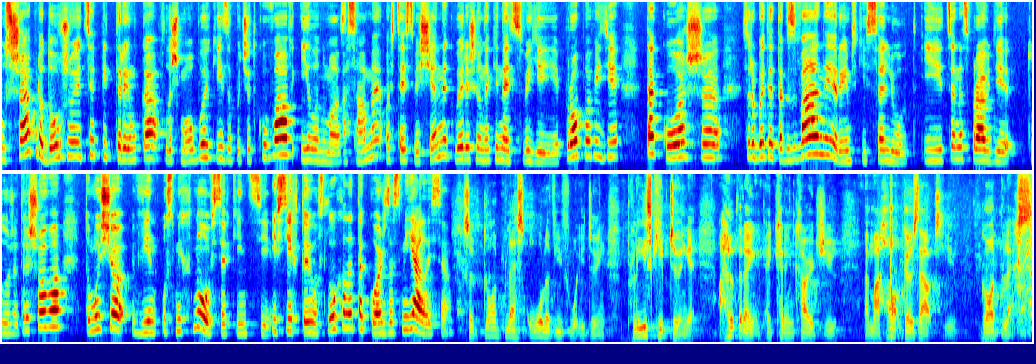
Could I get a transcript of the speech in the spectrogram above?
У США продовжується підтримка флешмобу, який започаткував Ілон Маск. А саме ось цей священник вирішив на кінець своєї проповіді також е, зробити так званий римський салют. І це насправді дуже трешово, тому що він усміхнувся в кінці, і всі, хто його слухали, також засміялися. So God bless all of you for what you're doing. Please keep doing it. I hope that I, can encourage you, and my heart goes out to you. God bless.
